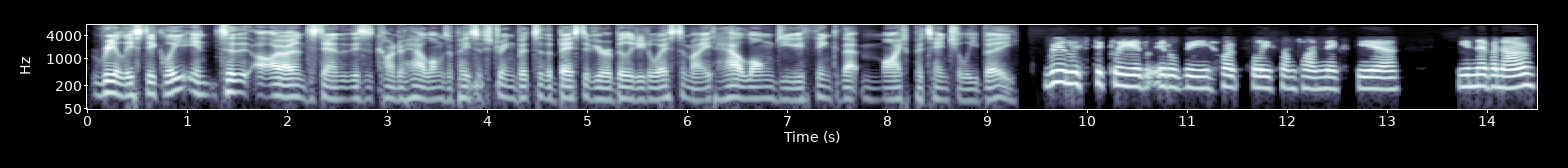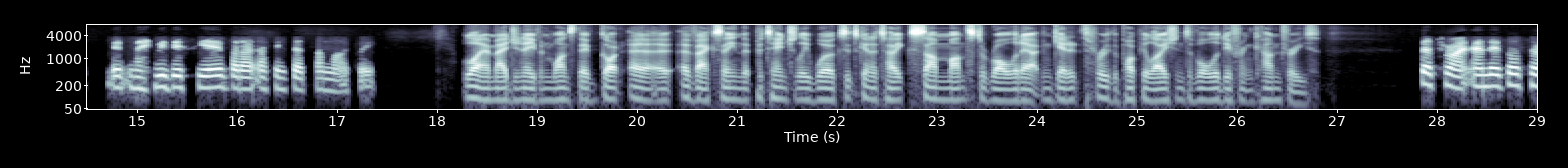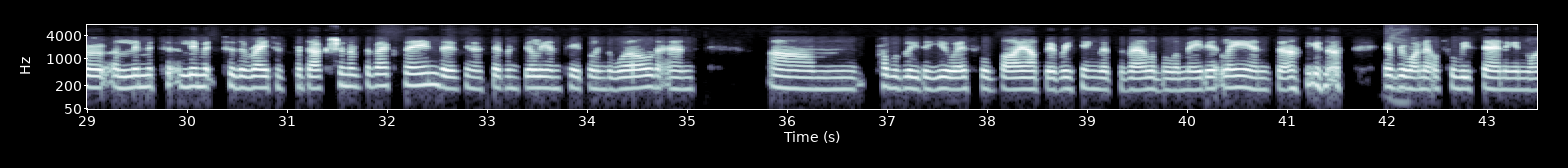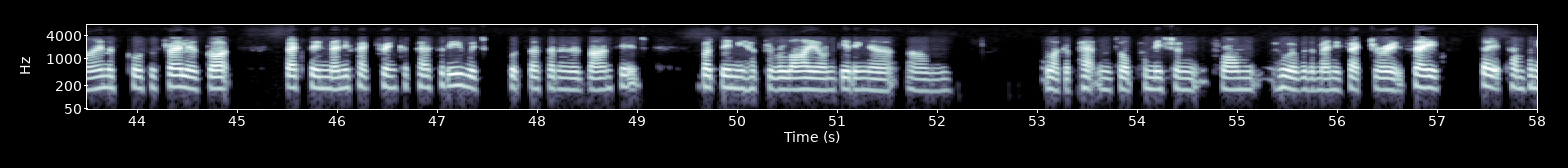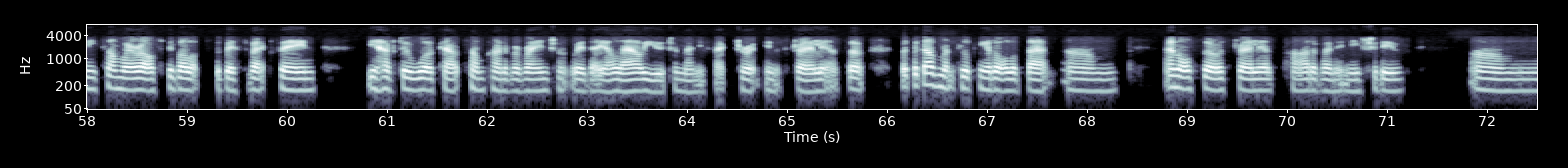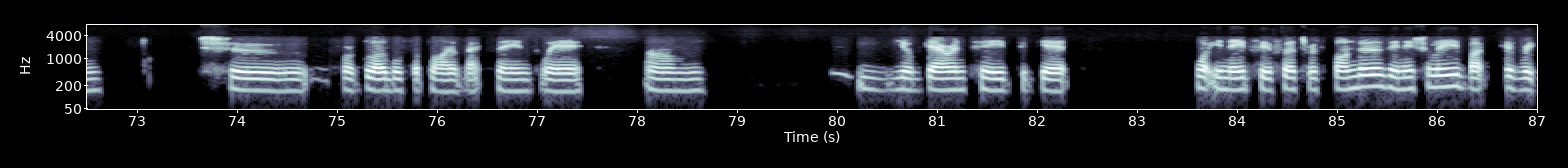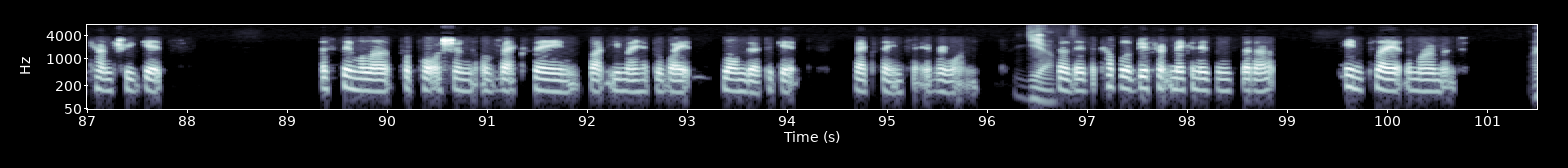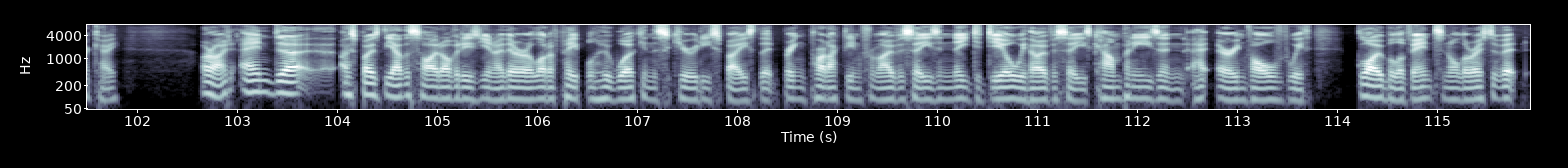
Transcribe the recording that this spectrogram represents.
Realistically, in to I understand that this is kind of how long's a piece of string, but to the best of your ability to estimate, how long do you think that might potentially be? Realistically, it'll, it'll be hopefully sometime next year. You never know; it may be this year, but I, I think that's unlikely well, I imagine even once they've got a, a, vaccine that potentially works, it's going to take some months to roll it out and get it through the populations of all the different countries. That's right, and there's also a limit a limit to the rate of production of the vaccine. There's you know seven billion people in the world, and um, probably the US will buy up everything that's available immediately, and uh, you know everyone else will be standing in line. Of course, Australia's got vaccine manufacturing capacity, which puts us at an advantage. But then you have to rely on getting a um, like a patent or permission from whoever the manufacturer is. Say, say a company somewhere else develops the best vaccine, you have to work out some kind of arrangement where they allow you to manufacture it in Australia. So, but the government's looking at all of that, um, and also Australia part of an initiative um, to for a global supply of vaccines where um, you're guaranteed to get what you need for your first responders initially, but every country gets a similar proportion of vaccine, but you may have to wait longer to get vaccine for everyone. Yeah. So there's a couple of different mechanisms that are in play at the moment. Okay. All right. And uh, I suppose the other side of it is, you know, there are a lot of people who work in the security space that bring product in from overseas and need to deal with overseas companies and are involved with global events and all the rest of it.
